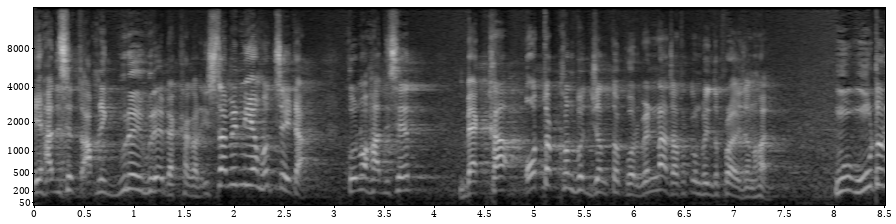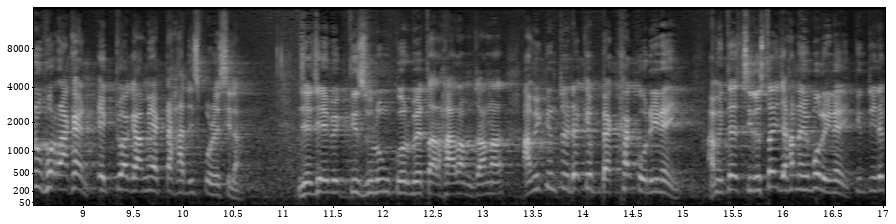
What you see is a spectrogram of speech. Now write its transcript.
এই হাদিসের আপনি ঘুরে ঘুরে ব্যাখ্যা করেন। ইসলামের নিয়ম হচ্ছে এটা। কোনো হাদিসের ব্যাখ্যা অতক্ষণ পর্যন্ত করবেন না, যতক্ষণ পর্যন্ত প্রয়োজন হয়। মু- মুঠোর উপর রাখেন। একটু আগে আমি একটা হাদিস পড়েছিলাম। যে যে ব্যক্তি জুলুম করবে তার হারাম জানা, আমি কিন্তু এটাকে ব্যাখ্যা করি নাই। আমি তো চিরস্থায়ী জাহান আমি বলি নাই, কিন্তু এটা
